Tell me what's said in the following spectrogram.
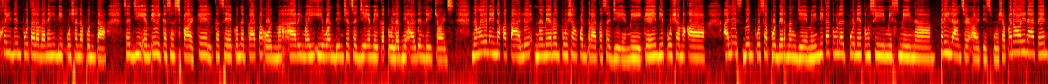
okay din po talaga na hindi po siya napunta sa GMA kasi Sparkle. Kasi kung nagkataon maaaring maiiwan din siya sa GMA katulad ni Alden Richards na ngayon ay nakatali na meron po siyang kontrata sa GMA kaya hindi po siya makaalis doon po sa poder ng GMA hindi katulad po nitong si Miss May na freelancer artist po siya. Panoorin natin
